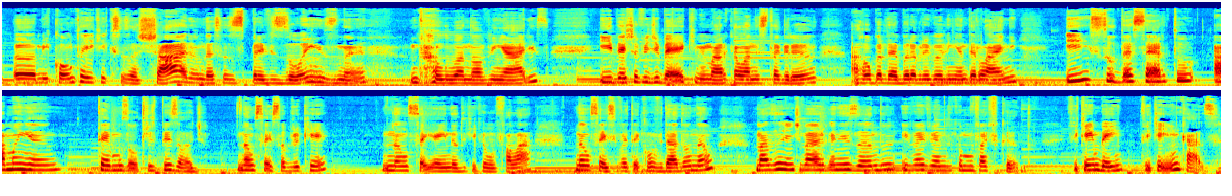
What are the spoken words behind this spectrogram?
uh, me conta aí o que, que vocês acharam dessas previsões, né? Da lua nova em Ares. E deixa feedback, me marca lá no Instagram, arroba Débora. E se tudo der certo, amanhã temos outro episódio. Não sei sobre o que, não sei ainda do que, que eu vou falar, não sei se vai ter convidado ou não, mas a gente vai organizando e vai vendo como vai ficando. Fiquem bem, fiquem em casa.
